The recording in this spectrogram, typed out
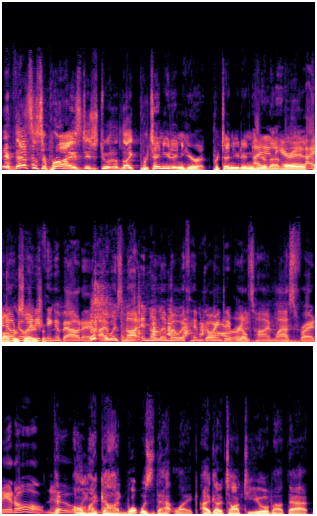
if that's a surprise, just do it like pretend you didn't hear it. Pretend you didn't hear didn't that hear whole it. I don't know anything about it. I was not in the limo with him going to real time last Friday at all. No. That- oh I my god, what was that like? I got to talk to you about that.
